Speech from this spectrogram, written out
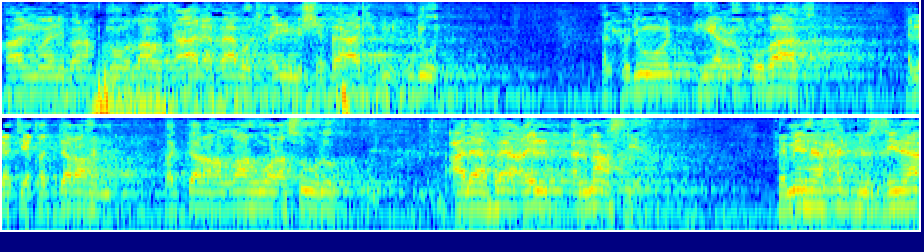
قال المؤلف رحمه الله تعالى باب تحريم الشفاعة في الحدود. الحدود هي العقوبات التي قدرها قدرها الله ورسوله على فاعل المعصية. فمنها حد الزنا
